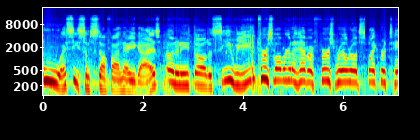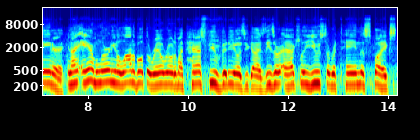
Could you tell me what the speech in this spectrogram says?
Ooh, I see some stuff on there, you guys. Underneath all the seaweed. First of all, we're gonna have our first railroad spike retainer. And I am learning a lot about the railroad in my past few videos, you guys. These are actually used to retain the spikes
